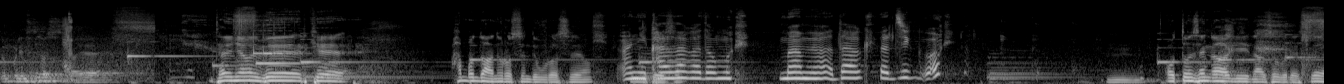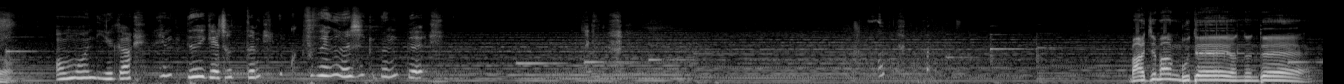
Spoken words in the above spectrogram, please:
눈물이 터졌습니다. 예. 다현 양은 왜 이렇게 한 번도 안 울었었는데 울었어요? 아니 무대에서? 가사가 너무 마음에 와닿아가지고 음, 어떤 생각이 나서 그랬어요? 어머니가 힘들게 저 때문에 고생하시는데 마지막 무대였는데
